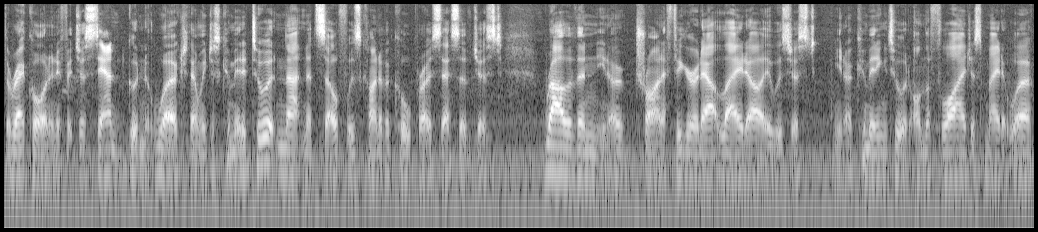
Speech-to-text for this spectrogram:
the record. And if it just sounded good and it worked, then we just committed to it. And that in itself was kind of a cool process of just rather than you know trying to figure it out later, it was just you know committing to it on the fly, just made it work.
